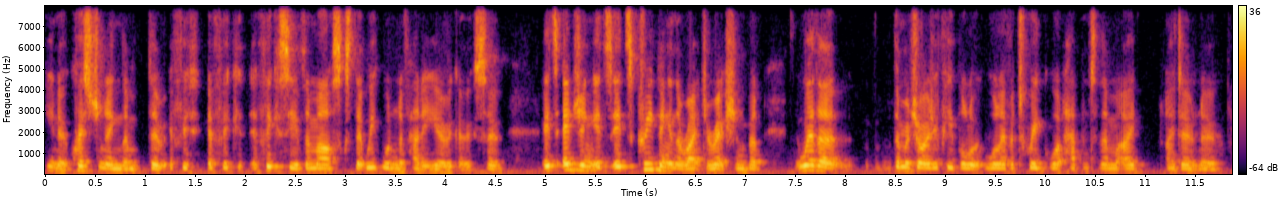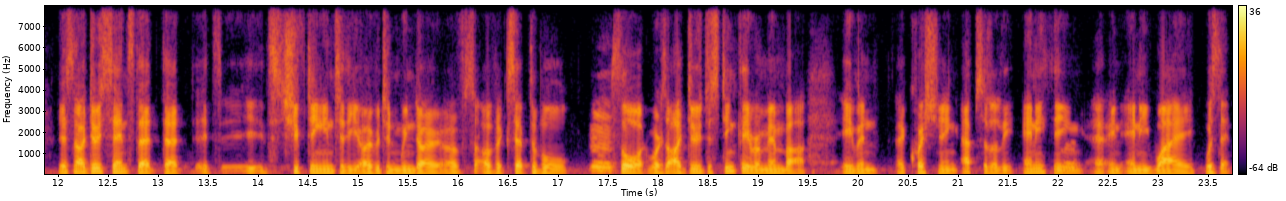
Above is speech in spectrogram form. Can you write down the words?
you know questioning the, the effic- efficacy of the masks that we wouldn't have had a year ago. So it's edging, it's it's creeping in the right direction. But whether the majority of people will ever twig what happened to them, I I don't know. Yes, no, I do sense that that it's it's shifting into the Overton window of of acceptable mm. thought. Whereas I do distinctly remember even uh, questioning absolutely anything mm. in any way was that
